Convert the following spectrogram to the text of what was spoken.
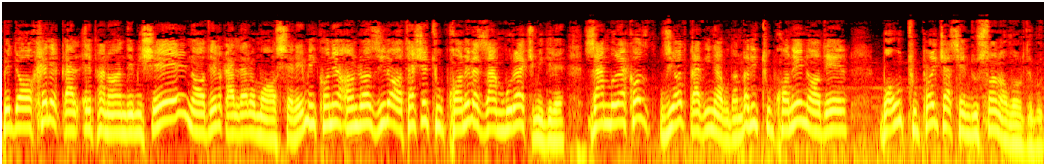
به داخل قلعه پناهنده میشه نادر قلعه رو محاصره می‌کنه آن را زیر آتش توپخانه و زنبورک می‌گیره. زنبورک ها زیاد قوی نبودن ولی توپخانه نادر با اون توپایی که از هندوستان آورده بود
